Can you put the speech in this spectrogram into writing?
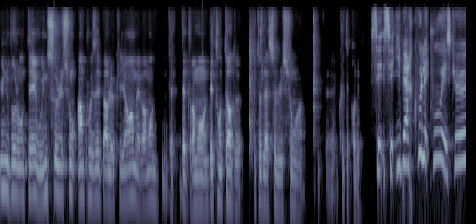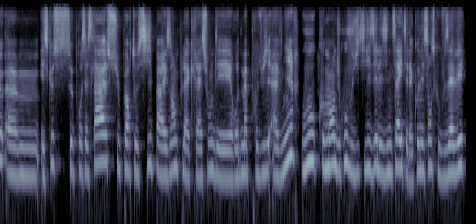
une volonté ou une solution imposée par le client, mais vraiment d'être vraiment détenteur de, plutôt de la solution euh, côté produit. C'est hyper cool. Est-ce que, euh, est -ce que ce process-là supporte aussi, par exemple, la création des roadmaps produits à venir? Ou comment, du coup, vous utilisez les insights et la connaissance que vous avez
